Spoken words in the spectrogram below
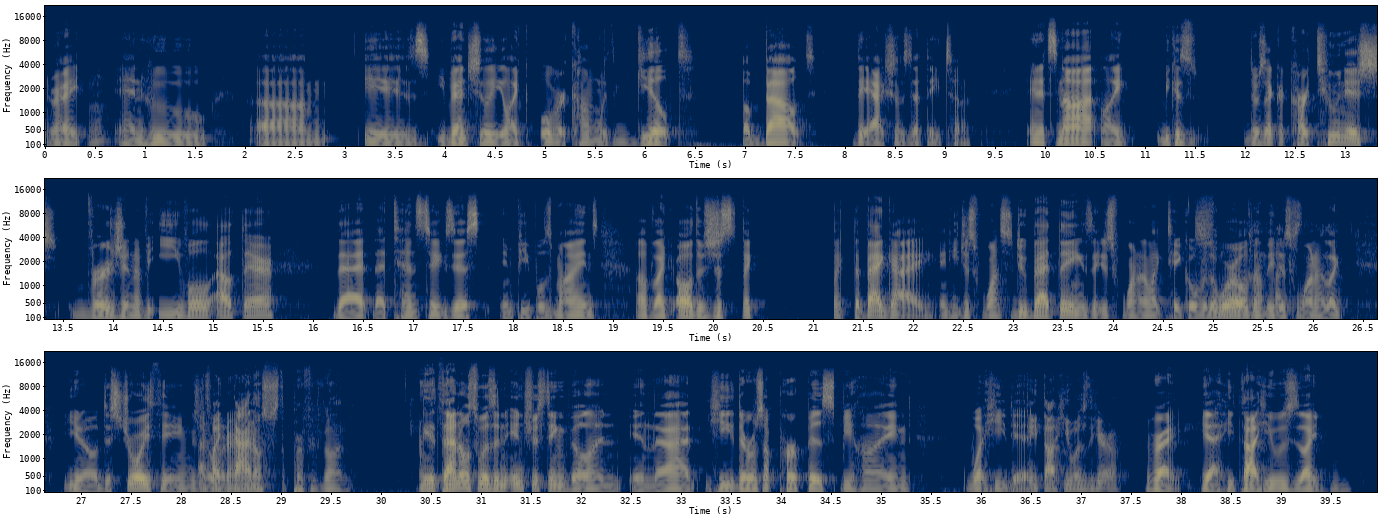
right? Mhm. And who um, is eventually like overcome with guilt about the actions that they took. And it's not like because there's like a cartoonish version of evil out there that that tends to exist in people's minds of like oh there's just like like the bad guy and he just wants to do bad things they just want to like take over It's the world and they just want to like you know destroy things That's or why whatever Thanos is the perfect villain. Yeah, Thanos was an interesting villain in that he there was a purpose behind what he did. He thought he was the hero. Right. Yeah, he thought he was like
